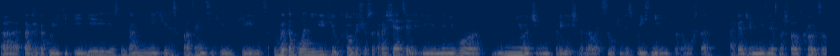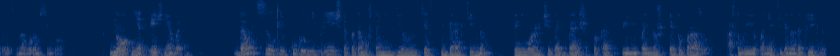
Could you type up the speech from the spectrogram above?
э, так же как у Википедии, если там не через процентики кириллица. В этом плане YouTube тот еще сокращатель, и на него не очень прилично давать ссылки без пояснений, потому что, опять же, неизвестно, что откроется за этим набором символов. Но нет, речь не об этом. Давать ссылки в Google неприлично, потому что они делают текст интерактивным. Ты не можешь читать дальше, пока ты не поймешь эту фразу, а чтобы ее понять, тебе надо кликнуть.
